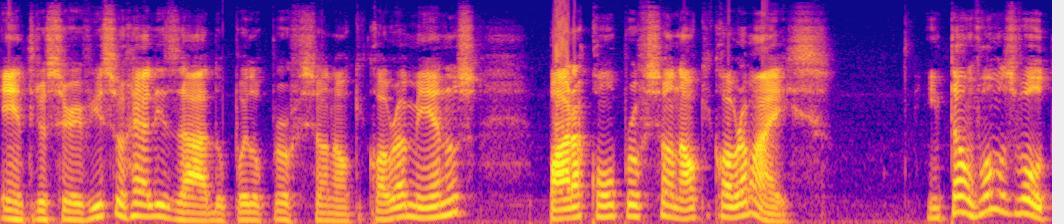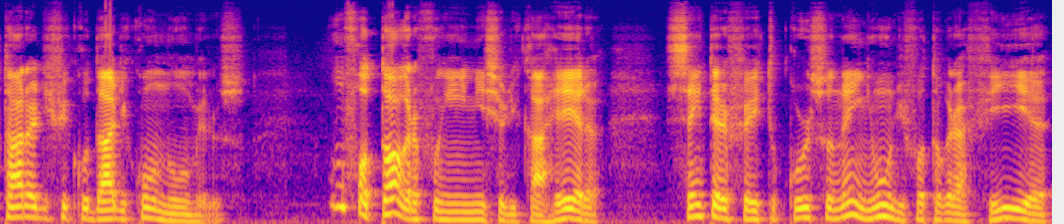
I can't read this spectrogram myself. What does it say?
entre o serviço realizado pelo profissional que cobra menos para com o profissional que cobra mais. Então vamos voltar à dificuldade com números. Um fotógrafo em início de carreira, sem ter feito curso nenhum de fotografia,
